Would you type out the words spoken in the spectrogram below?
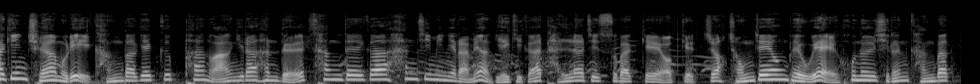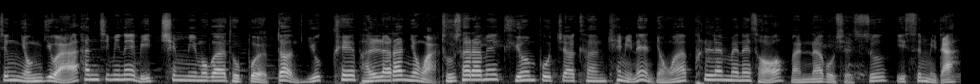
하긴 제 아무리 강박의 끝판왕이라 한들 상대가 한지민이라면 얘기가 달라질 수밖에 없겠죠. 정재영 배우의 혼을 실은 강박증 연기와 한지민의 미친 미모가 돋보였던 육회 발랄한 영화 두 사람의 귀염뽀짝한 케미는 영화 플랜맨에서 만나보실 수 있습니다.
